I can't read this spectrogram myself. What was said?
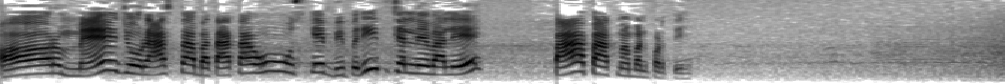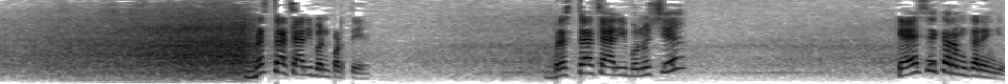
और मैं जो रास्ता बताता हूँ, उसके विपरीत चलने वाले पाप आत्मा बन पड़ते हैं। भ्रष्टाचारी बन पड़ते हैं। भ्रष्टाचारी मनुष्य कैसे कर्म करेंगे?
